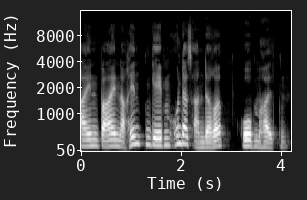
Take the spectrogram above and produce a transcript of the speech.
ein Bein nach hinten geben und das andere oben halten.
